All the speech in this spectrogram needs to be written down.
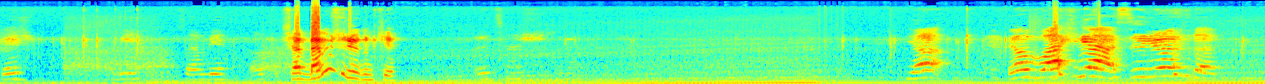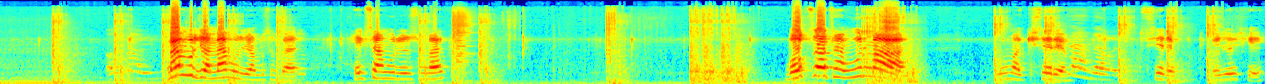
Geç. Bin. Sen bin. Al. Sen ben mi sürüyordum ki? Evet sen şu Ya. Ya bak ya. Sürüyorsun. Ben vuracağım ben vuracağım bu sefer. Hep sen vuruyorsun bak. Bot zaten vurma. Vurma küserim. Küserim. Ölür ki.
